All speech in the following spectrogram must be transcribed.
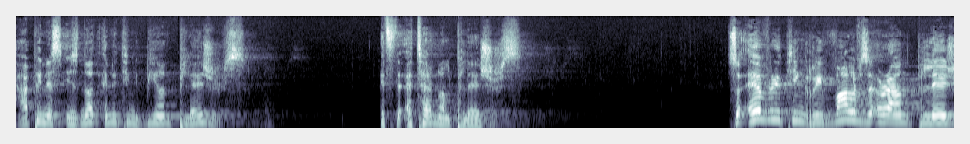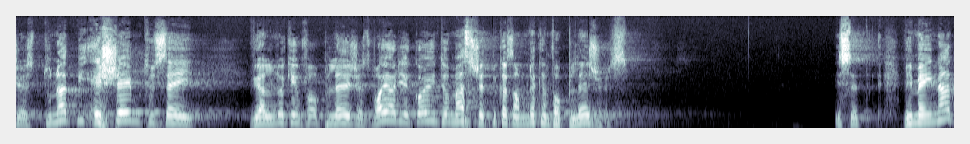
Happiness is not anything beyond pleasures, it's the eternal pleasures. So everything revolves around pleasures. Do not be ashamed to say, We are looking for pleasures. Why are you going to masjid? Because I'm looking for pleasures. He said, We may not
